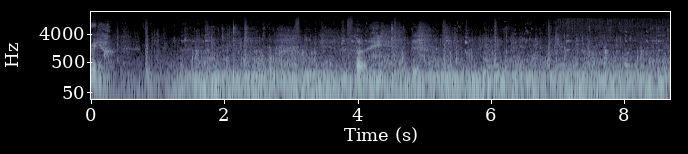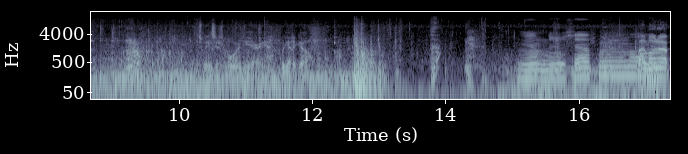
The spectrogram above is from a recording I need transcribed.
we go. All right. Which means there's more in the area. We gotta go. Yep, there's definitely more. Climb on up.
